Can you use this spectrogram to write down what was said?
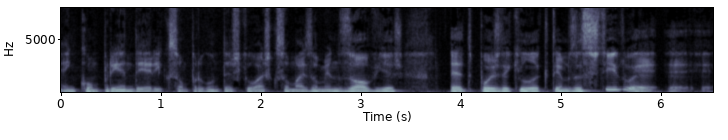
em compreender e que são perguntas que eu acho que são mais ou menos óbvias depois daquilo a que temos assistido. É, é, é,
